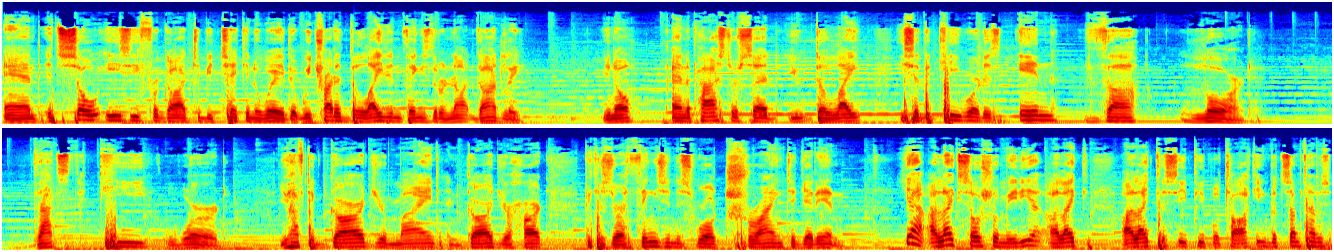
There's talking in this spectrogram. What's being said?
and it's so easy for God to be taken away that we try to delight in things that are not godly, you know? And the pastor said, You delight. He said the key word is in the Lord. That's the key word. You have to guard your mind and guard your heart because there are things in this world trying to get in. Yeah, I like social media. I like I like to see people talking, but sometimes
